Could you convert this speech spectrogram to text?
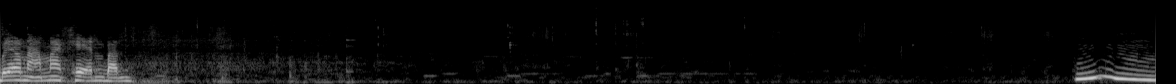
บริเอาน้ำมาแคนบันอืม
